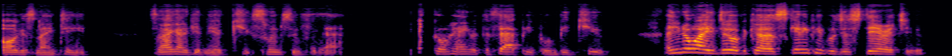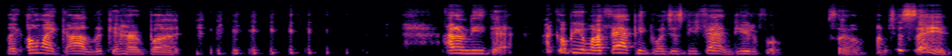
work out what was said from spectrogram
August 19th. So I gotta get me a cute swimsuit for that. Go hang with the fat people and be cute. And you know why you do it? Because skinny people just stare at you. Like, oh my God, look at her butt. I don't need that. I go be with my fat people and just be fat and beautiful. So I'm just saying.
